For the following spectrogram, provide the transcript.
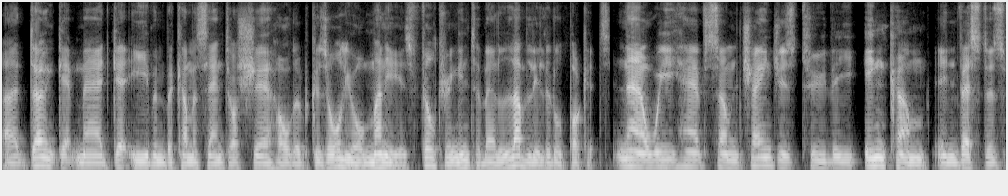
uh, don't get mad, get even, become a Santos shareholder because all your money is filtering into their lovely little pockets. Now, now, we have some changes to the income investors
